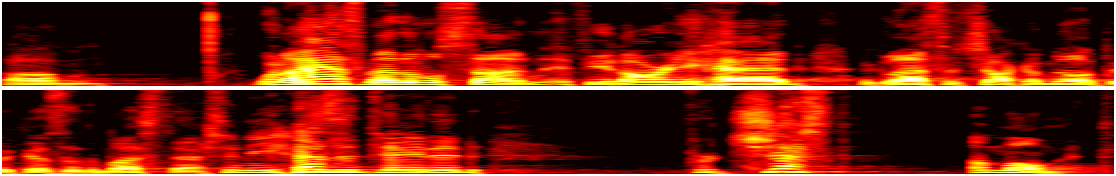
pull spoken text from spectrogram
Um, when I asked my little son if he had already had a glass of chocolate milk because of the mustache, and he hesitated for just a moment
